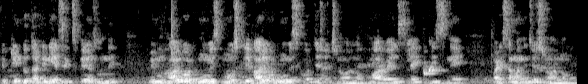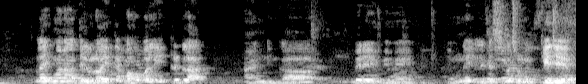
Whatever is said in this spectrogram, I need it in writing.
fifteen to thirteen years experience ఉంది. మేము Hollywood movies mostly Hollywood movies work చేసి వచ్చిన వాళ్ళం. మార్వెల్స్ లైక్ డిస్నే వాటికి సంబంధించి వచ్చిన వాళ్ళం. లైక్ మన తెలుగులో అయితే బాహుబలి ట్రిపుల్ ఆర్ అండ్ ఇంకా వేరే ఏమున్నాయి? లేటెస్ట్ వచ్చిన కేజీఎఫ్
